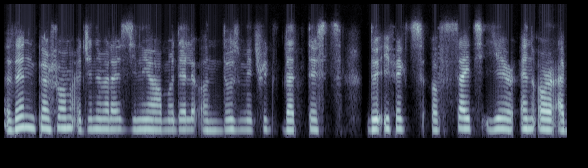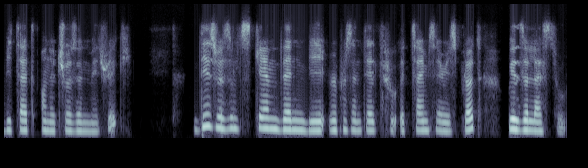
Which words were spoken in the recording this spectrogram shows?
Then perform a generalized linear model on those metrics that tests the effects of site, year, and or habitat on a chosen metric. These results can then be represented through a time series plot with the last tool.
